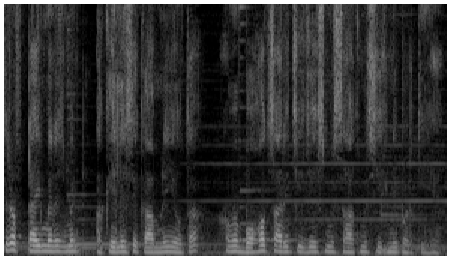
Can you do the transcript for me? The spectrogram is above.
सिर्फ़ टाइम मैनेजमेंट अकेले से काम नहीं होता, हमें बहुत सारी चीज़ें इसमें साथ में सीखनी पड़ती हैं।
